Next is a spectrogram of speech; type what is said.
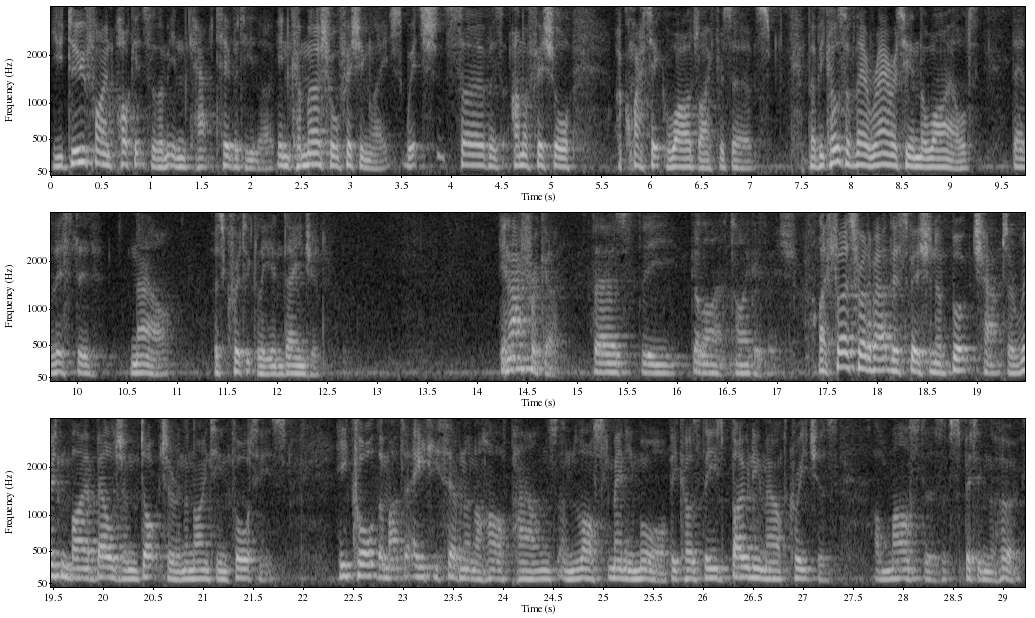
You do find pockets of them in captivity, though, in commercial fishing lakes, which serve as unofficial aquatic wildlife reserves. But because of their rarity in the wild, they're listed now as critically endangered. In Africa, there's the Goliath tigerfish. I first read about this fish in a book chapter written by a Belgian doctor in the 1940s. He caught them up to 87.5 pounds and lost many more because these bony mouthed creatures are masters of spitting the hook,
